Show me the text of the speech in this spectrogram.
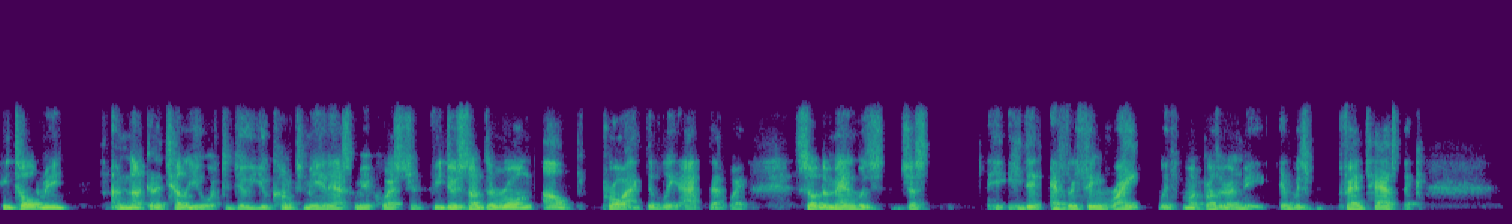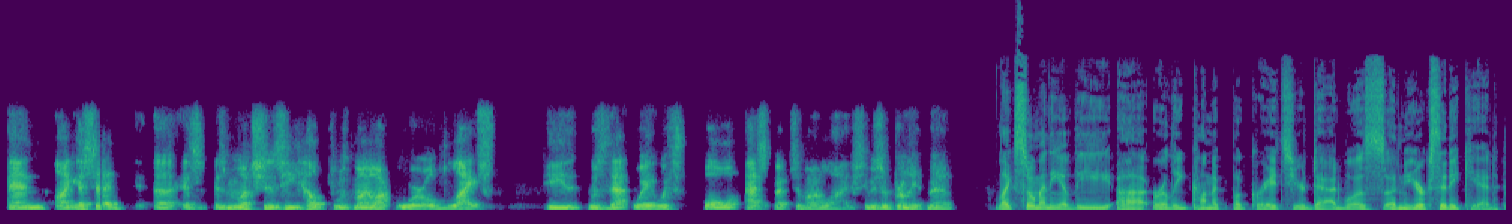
He told me, I'm not going to tell you what to do. You come to me and ask me a question. If you do something wrong, I'll proactively act that way. So the man was just, he, he did everything right with my brother and me. It was fantastic. And like I said, uh, as, as much as he helped with my art world life, he was that way with all aspects of our lives. He was a brilliant man. Like so many of the uh, early comic book greats, your dad was a New York City kid.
